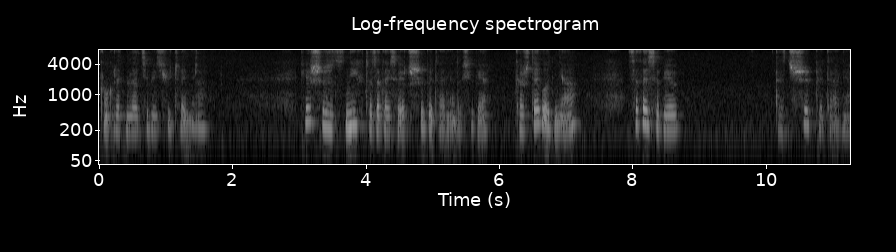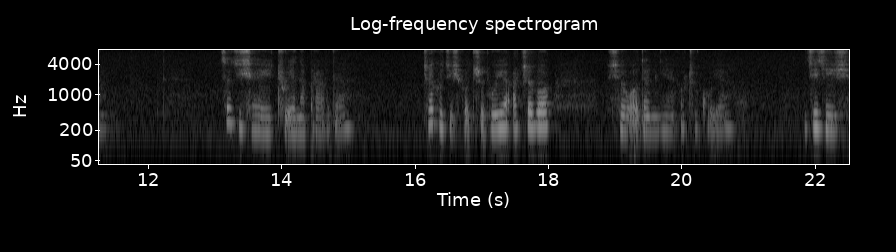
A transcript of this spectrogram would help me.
konkretne dla Ciebie ćwiczenia. Pierwsze z nich to zadaj sobie trzy pytania do siebie. Każdego dnia zadaj sobie te trzy pytania. Co dzisiaj czuję naprawdę? Czego dziś potrzebuję, a czego się ode mnie oczekuje? Gdzie dziś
